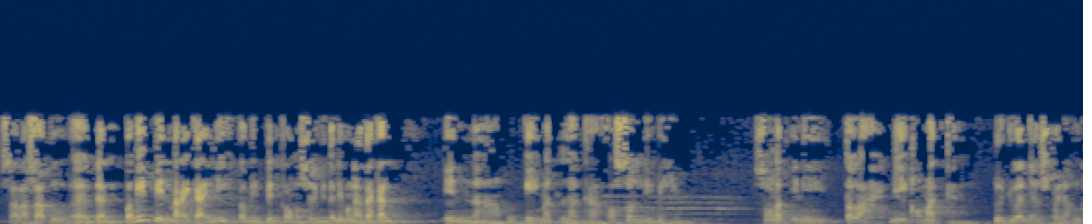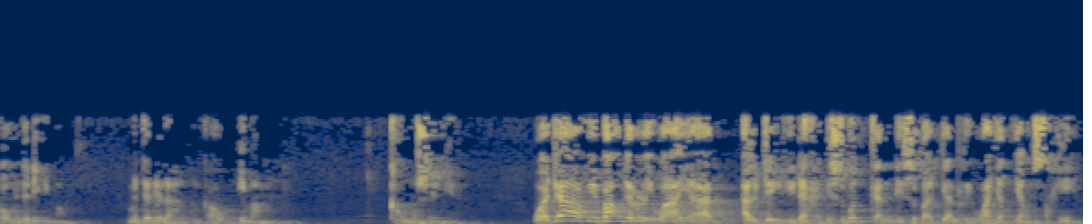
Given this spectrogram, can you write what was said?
salah satu eh, dan pemimpin mereka ini, pemimpin kaum muslimin tadi mengatakan inna uqimat laka fasalli bihim. Salat ini telah diikomatkan. Tujuannya supaya engkau menjadi imam. Menjadilah engkau imam kaum muslimin. Wajah fi ba'dir riwayat al-jayyidah disebutkan di sebagian riwayat yang sahih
